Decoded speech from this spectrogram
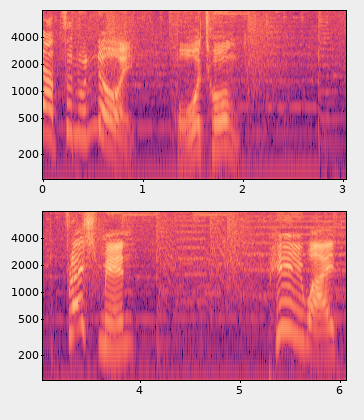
นับสนุนโดยโหชง Freshman พี่ไวท์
